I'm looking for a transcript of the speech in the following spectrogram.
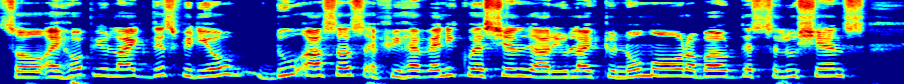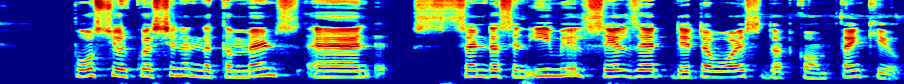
so I hope you like this video. Do ask us if you have any questions or you like to know more about the solutions. Post your question in the comments and send us an email sales at datavoiz.com. Thank you.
